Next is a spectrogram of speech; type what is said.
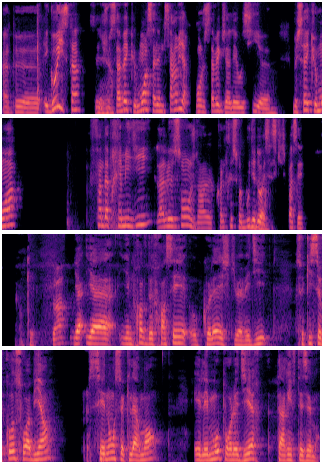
un peu égoïste. Hein. Je savais que moi, ça allait me servir. Bon, je savais que j'allais aussi, mais je savais que moi, fin d'après-midi, la leçon, je la connaîtrais sur le bout des doigts. C'est ce qui se passait. Il y a, une prof de français au collège qui m'avait dit Ce qui se conçoit bien s'énonce clairement et les mots pour le dire t'arrivent aisément.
